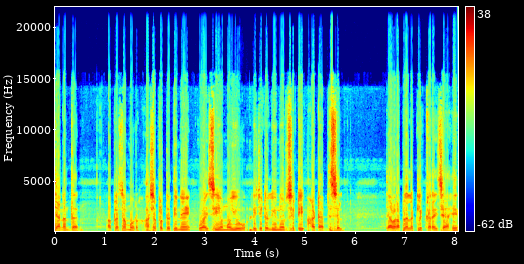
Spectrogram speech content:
त्यानंतर आपल्यासमोर अशा पद्धतीने Y C M O U digital university हा टॅब दिसेल. त्यावर आपल्याला क्लिक करायचे आहे.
